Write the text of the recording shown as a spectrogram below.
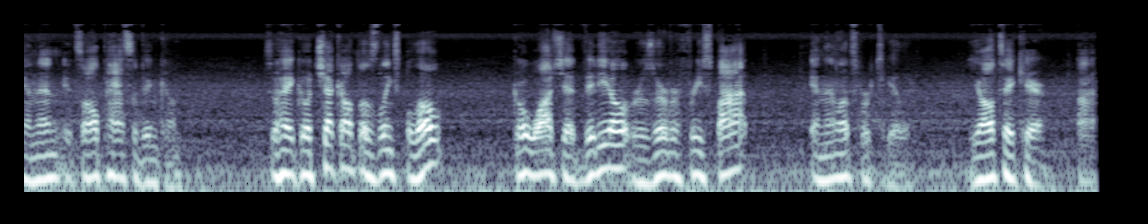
And then it's all passive income. So, hey, go check out those links below. Go watch that video, reserve a free spot, and then let's work together. You all take care. Bye.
